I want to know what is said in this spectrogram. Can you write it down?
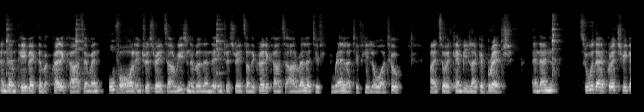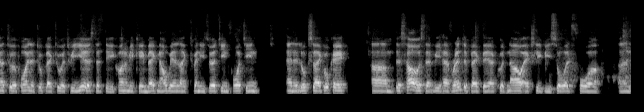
and then pay back the credit cards. And when overall interest rates are reasonable, then the interest rates on the credit cards are relative, relatively lower too right? So it can be like a bridge. And then through that bridge, we got to a point, it took like two or three years that the economy came back. Now we're like 2013, 14, and it looks like, okay, um, this house that we have rented back there could now actually be sold for an,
